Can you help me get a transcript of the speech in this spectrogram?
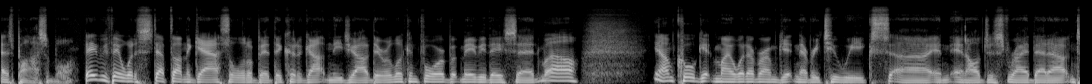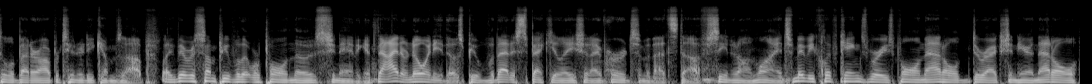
as possible. Maybe if they would have stepped on the gas a little bit, they could have gotten the job they were looking for. But maybe they said, "Well, you know, I'm cool getting my whatever I'm getting every two weeks, uh, and and I'll just ride that out until a better opportunity comes up." Like there were some people that were pulling those shenanigans. Now I don't know any of those people, but that is speculation. I've heard some of that stuff, seen it online. So maybe Kliff Kingsbury's pulling that whole direction here and that whole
